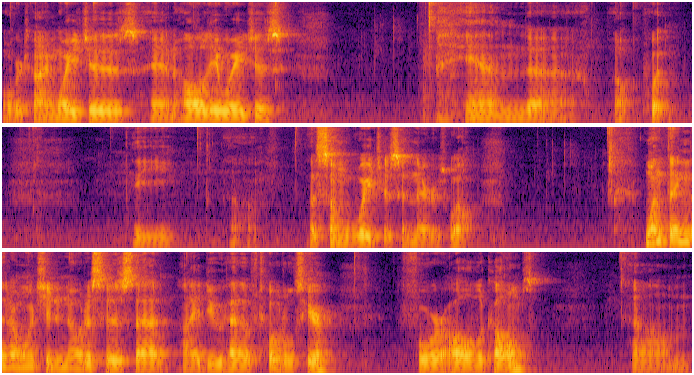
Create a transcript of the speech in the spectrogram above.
overtime wages, and holiday wages. And uh, I'll put the, the sum of wages in there as well. One thing that I want you to notice is that I do have totals here for all of the columns. Um,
